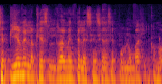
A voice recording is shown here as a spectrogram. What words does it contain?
se pierde lo que es realmente la esencia de ese pueblo mágico, ¿no?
